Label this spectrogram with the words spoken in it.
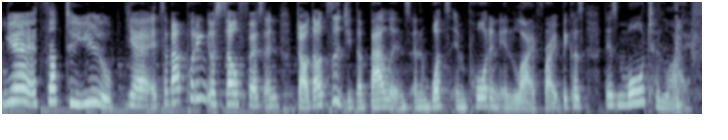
Yeah, it's up to you. Yeah, it's about putting yourself first and 找到自己的 balance and what's important in life, right? Because there's more to life.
